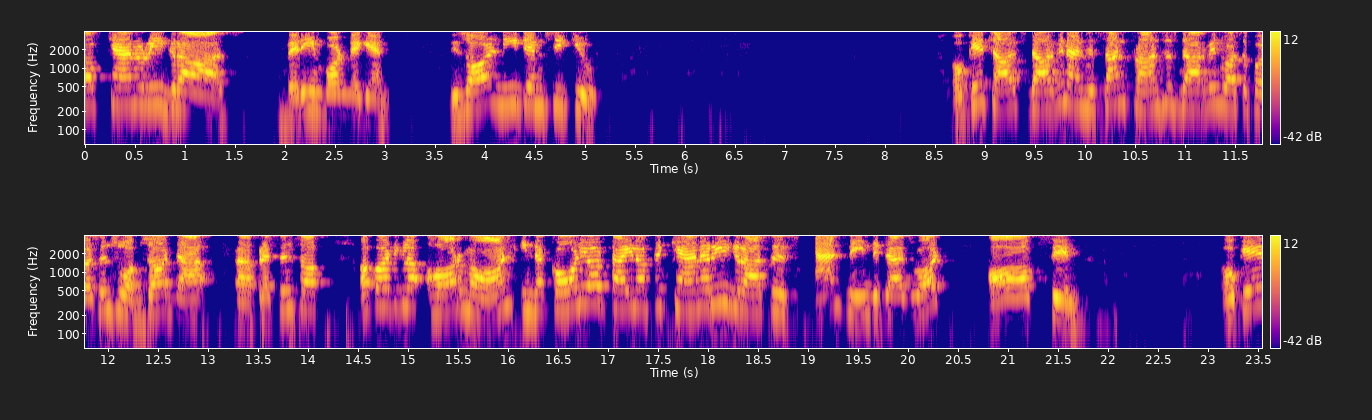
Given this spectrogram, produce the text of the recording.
of canary grass. Very important again. This all NEET MCQ. Okay, Charles Darwin and his son Francis Darwin was a person who observed the uh, presence of a particular hormone in the coleoptile of the canary grasses and named it as what? Auxin. Okay,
